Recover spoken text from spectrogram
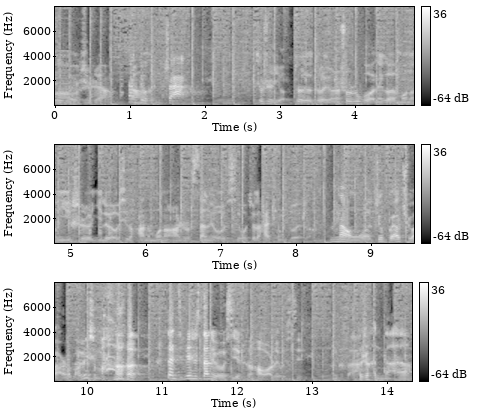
素，对，是这样，然后就很渣。就是有，对对对，有人说如果那个魔能一是一流游戏的话，那魔能二就是三流游戏，我觉得还挺对的。那我就不要去玩了吧？为什么？但即便是三流游戏，也是很好玩的游戏，很可爱。可是很难啊，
